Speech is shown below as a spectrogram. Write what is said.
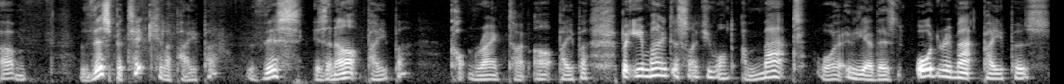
Um, this particular paper, this is an art paper, cotton rag type art paper, but you may decide you want a matte, or yeah, there's ordinary matte papers,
